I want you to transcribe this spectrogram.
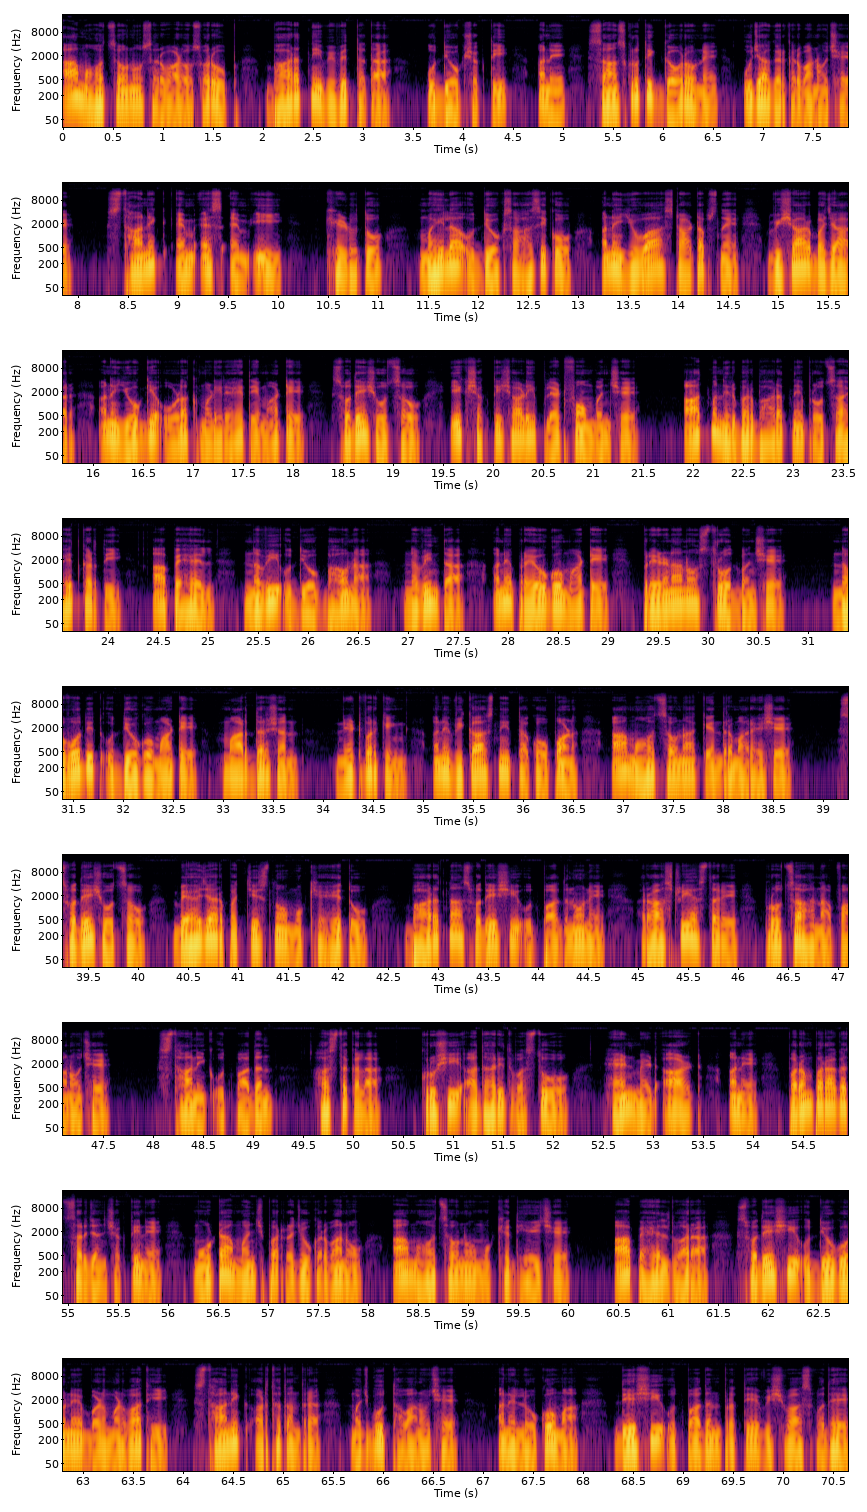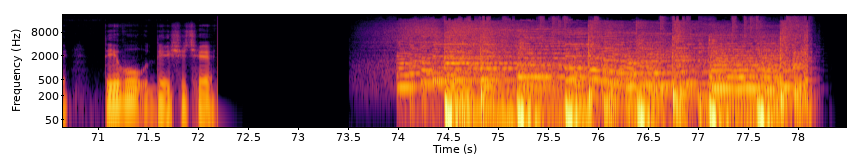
આ મહોત્સવનું સરવાળો સ્વરૂપ ભારતની વિવિધતા, ઉદ્યોગ શક્તિ અને સાંસ્કૃતિક ગૌરવને ઉજાગર કરવાનો છે. સ્થાનિક એમએસએમઈ, ખેડૂતો, મહિલા ઉદ્યોગ સાહસિકો અને યુવા સ્ટાર્ટઅપ્સને વિશાળ બજાર અને યોગ્ય ઓળખ મળી રહે તે માટે સ્વદેશોત્સવ એક શક્તિશાળી પ્લેટફોર્મ બનશે. આત્મનિર્ભર ભારતને પ્રોત્સાહિત કરતી આ પહેલ નવી ઉદ્યોગ ભાવના, નવીનતા અને પ્રયોગો માટે પ્રેરણાનો સ્ત્રોત બનશે. નવોદિત ઉદ્યોગો માટે માર્ગદર્શન, નેટવર્કિંગ અને વિકાસની તકો પણ આ મહોત્સવના કેન્દ્રમાં રહેશે. સ્વદેશોત્સવ બે હજાર પચીસનો મુખ્ય હેતુ ભારતના સ્વદેશી ઉત્પાદનોને રાષ્ટ્રીય સ્તરે પ્રોત્સાહન આપવાનો છે. સ્થાનિક ઉત્પાદન, હસ્તકલા, કૃષિ આધારિત વસ્તુઓ હેન્ડમેડ આર્ટ અને પરંપરાગત સર્જન શક્તિને મોટા મંચ પર રજૂ કરવાનો આ મહોત્સવનો મુખ્ય ધ્યેય છે. આ પહેલ દ્વારા સ્વદેશી ઉદ્યોગોને બળ મળવાથી સ્થાનિક અર્થતંત્ર મજબૂત થવાનું છે અને લોકોમાં દેશી ઉત્પાદન પ્રત્યે વિશ્વાસ વધે તેવો ઉદ્દેશ છે.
